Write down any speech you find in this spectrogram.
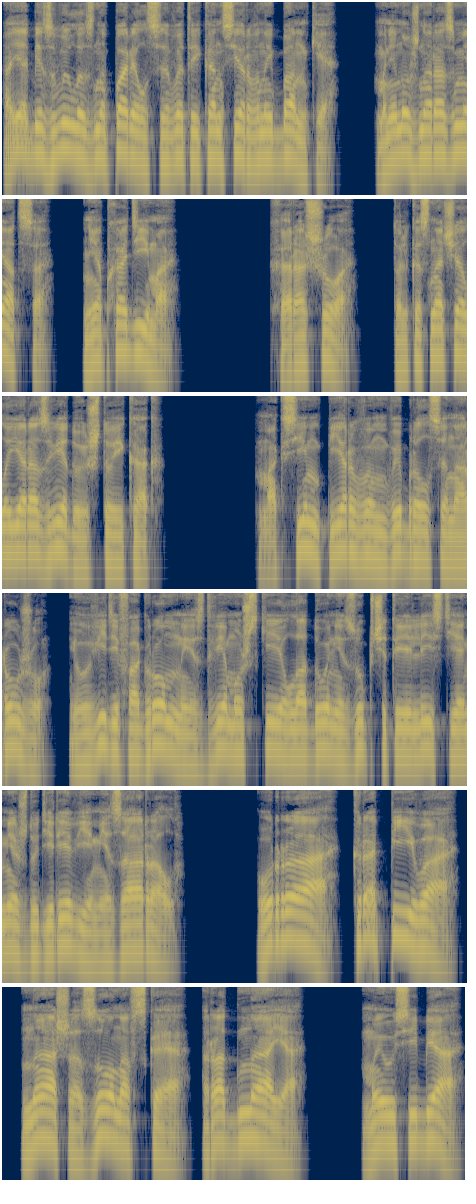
а я безвылазно парился в этой консервной банке. Мне нужно размяться. Необходимо. Хорошо. Только сначала я разведаю, что и как. Максим первым выбрался наружу и, увидев огромные с две мужские ладони зубчатые листья между деревьями, заорал. «Ура! Крапива! Наша, зоновская, родная! Мы у себя!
